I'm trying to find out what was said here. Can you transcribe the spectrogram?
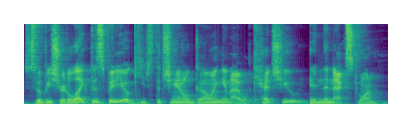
So be sure to like this video. It keeps the channel going, and I will catch you in the next one.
